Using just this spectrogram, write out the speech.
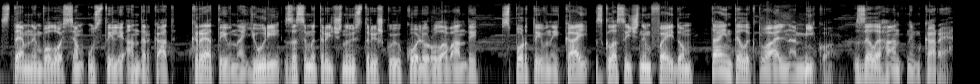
з темним волоссям у стилі андеркат, креативна Юрі з асиметричною стрижкою кольору лаванди, спортивний Кай з класичним фейдом та інтелектуальна Міко з елегантним каре.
